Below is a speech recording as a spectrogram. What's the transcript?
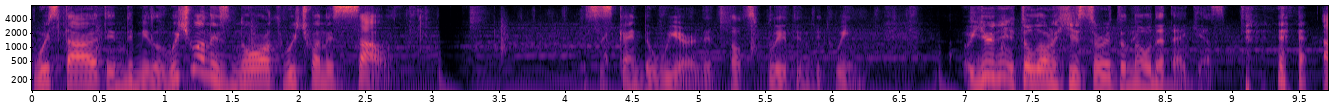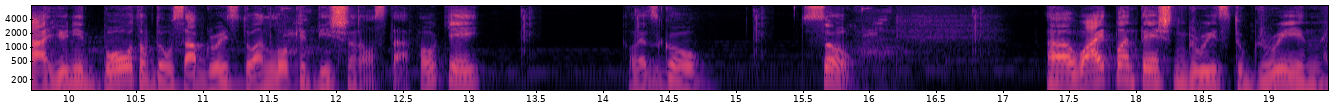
we start in the middle. Which one is north, which one is south? This is kind of weird, it's not split in between. You need to learn history to know that, I guess. ah, you need both of those upgrades to unlock additional stuff. Okay. Let's go. So, uh, white plantation grids to green.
